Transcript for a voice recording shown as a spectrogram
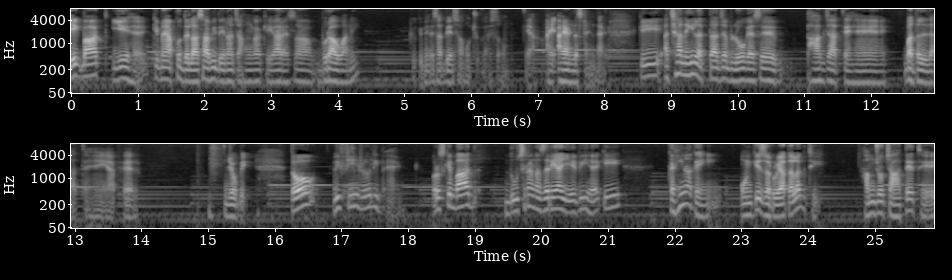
एक बात यह है कि मैं आपको दिलासा भी देना चाहूँगा कि यार ऐसा बुरा हुआ नहीं। क्योंकि मेरे साथ भी ऐसा हो चुका है सो या आई आई अंडरस्टैंड दैट कि अच्छा नहीं लगता जब लोग ऐसे भाग जाते हैं, बदल जाते हैं या फिर जो भी। तो वी फील रियली बैड और उसके बाद दूसरा नज़रिया ये भी है कि कहीं ना कहीं उनकी ज़रूरियात अलग थी। हम जो चाहते थे,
